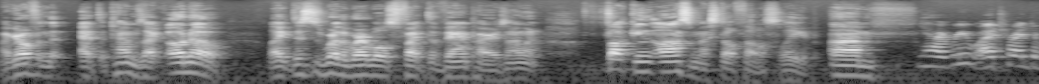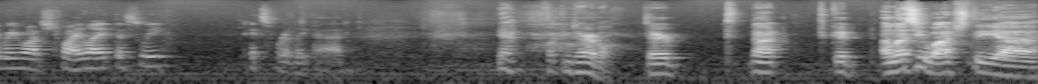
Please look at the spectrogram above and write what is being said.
my girlfriend at the time was like, oh no, like this is where the werewolves fight the vampires. And I went, fucking awesome. I still fell asleep. Um, Yeah, I, re- I tried to rewatch Twilight this week. It's really bad. yeah, fucking terrible. They're not good unless you watch the uh,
